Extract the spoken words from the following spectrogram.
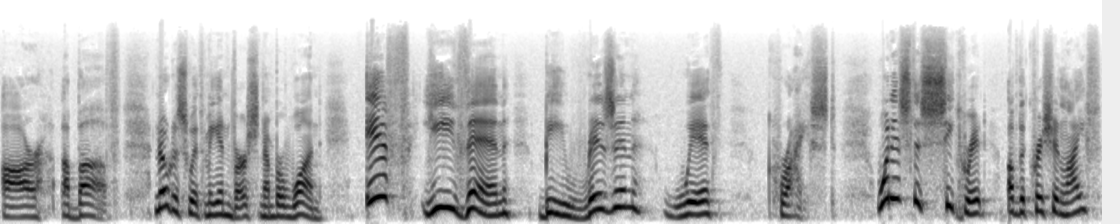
are above. Notice with me in verse number one if ye then be risen with Christ. What is the secret of the Christian life?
